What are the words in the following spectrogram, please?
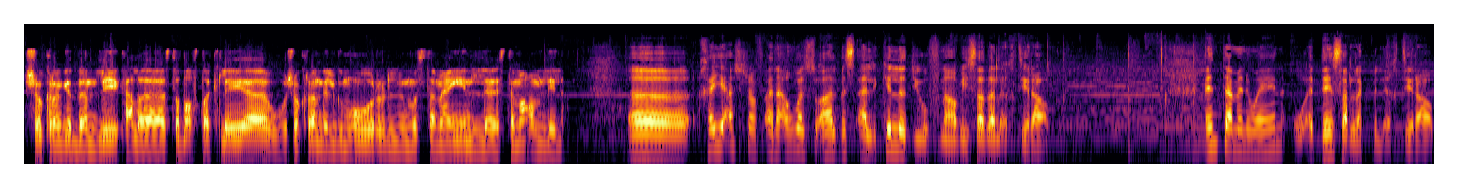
شكرا جدا ليك على استضافتك ليا وشكرا للجمهور المستمعين لاستماعهم لينا. أه خي أشرف أنا أول سؤال بسأل كل ضيوفنا بصدى الاغتراب. أنت من وين وقد صار لك بالاغتراب؟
